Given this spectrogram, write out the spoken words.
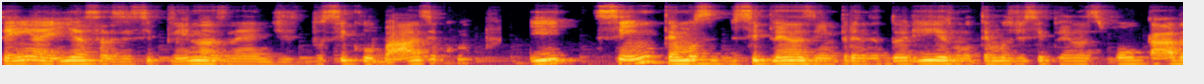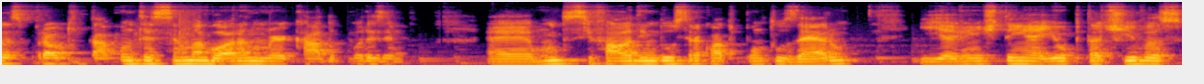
tem aí essas disciplinas né, de, do ciclo básico, e sim, temos disciplinas de empreendedorismo, temos disciplinas voltadas para o que está acontecendo agora no mercado, por exemplo. É, muito se fala de indústria 4.0 e a gente tem aí optativas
